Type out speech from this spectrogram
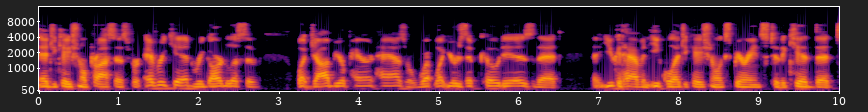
educational process for every kid, regardless of what job your parent has or what, what your zip code is, that that you could have an equal educational experience to the kid that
